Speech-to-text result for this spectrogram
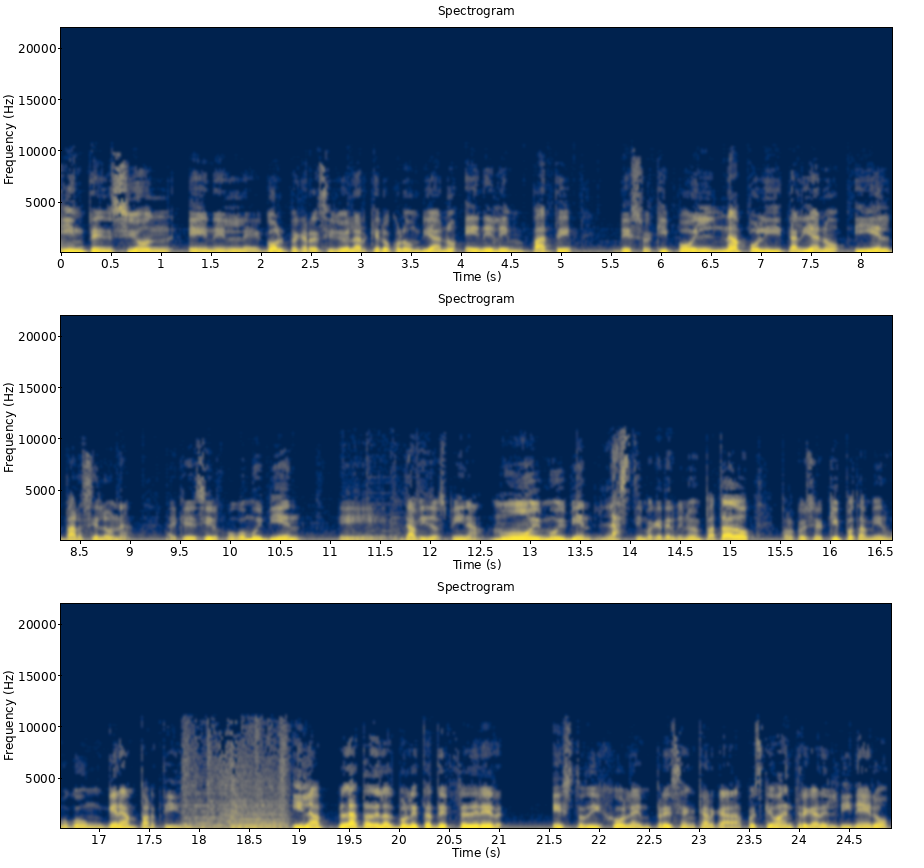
intención en el golpe que recibió el arquero colombiano en el empate de su equipo, el Napoli italiano y el Barcelona. Hay que decir, jugó muy bien eh, David Ospina. Muy, muy bien. Lástima que terminó empatado porque su equipo también jugó un gran partido. Y la plata de las boletas de Federer, esto dijo la empresa encargada, pues que va a entregar el dinero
